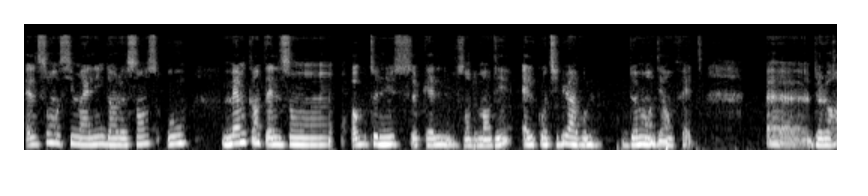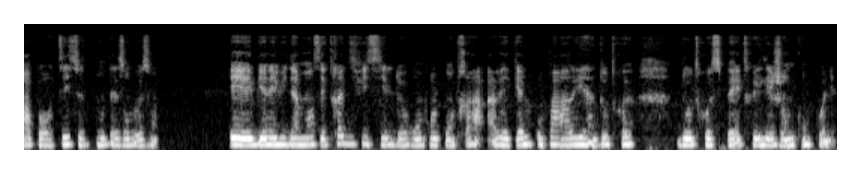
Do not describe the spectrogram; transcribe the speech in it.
elles sont aussi malignes dans le sens où même quand elles ont obtenu ce qu'elles ont demandé, elles continuent à vous demander en fait euh, de leur apporter ce dont elles ont besoin. Et bien évidemment, c'est très difficile de rompre un contrat avec elles comparé à d'autres d'autres spectres et légendes qu'on connaît.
